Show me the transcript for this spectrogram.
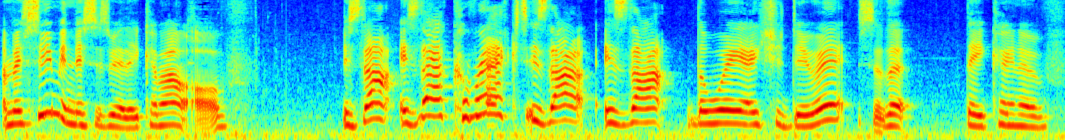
I'm assuming this is where they come out of. Is that is that correct? Is that is that the way I should do it? So that they kind of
